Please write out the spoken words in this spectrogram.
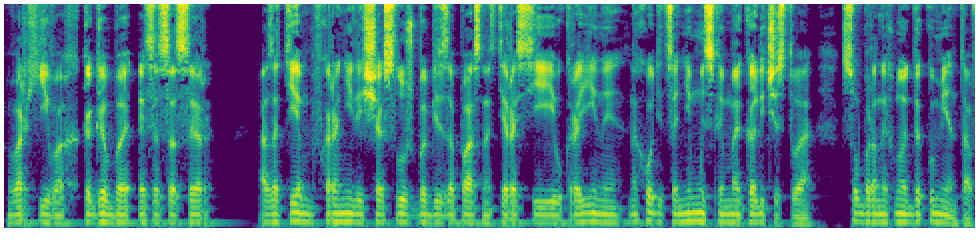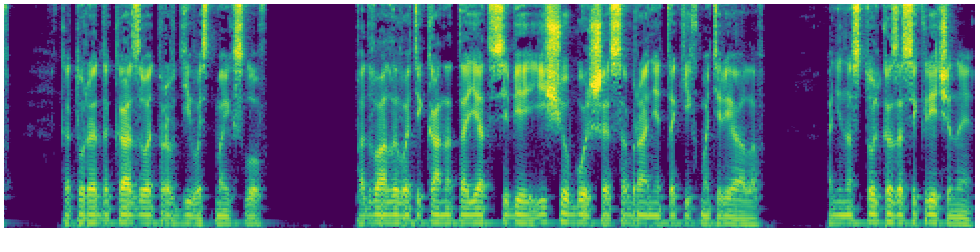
В архивах КГБ СССР, а затем в хранилищах службы безопасности России и Украины находится немыслимое количество собранных мной документов, которые доказывают правдивость моих слов. Подвалы Ватикана таят в себе еще большее собрание таких материалов. Они настолько засекречены,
